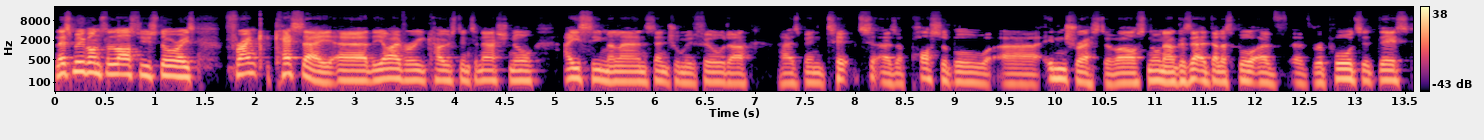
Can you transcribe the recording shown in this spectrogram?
Let's move on to the last few stories. Frank Kessie, uh, the Ivory Coast international, AC Milan central midfielder, has been tipped as a possible uh, interest of Arsenal. Now, Gazzetta dello Sport have, have, reported this.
